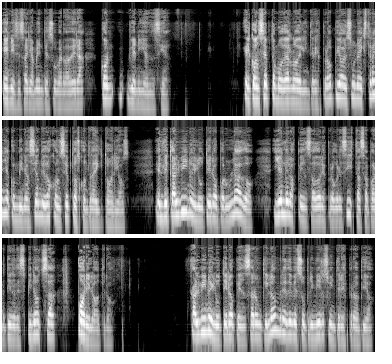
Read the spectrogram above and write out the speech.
es necesariamente su verdadera conveniencia. El concepto moderno del interés propio es una extraña combinación de dos conceptos contradictorios el de Calvino y Lutero por un lado, y el de los pensadores progresistas a partir de Spinoza por el otro. Calvino y Lutero pensaron que el hombre debe suprimir su interés propio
